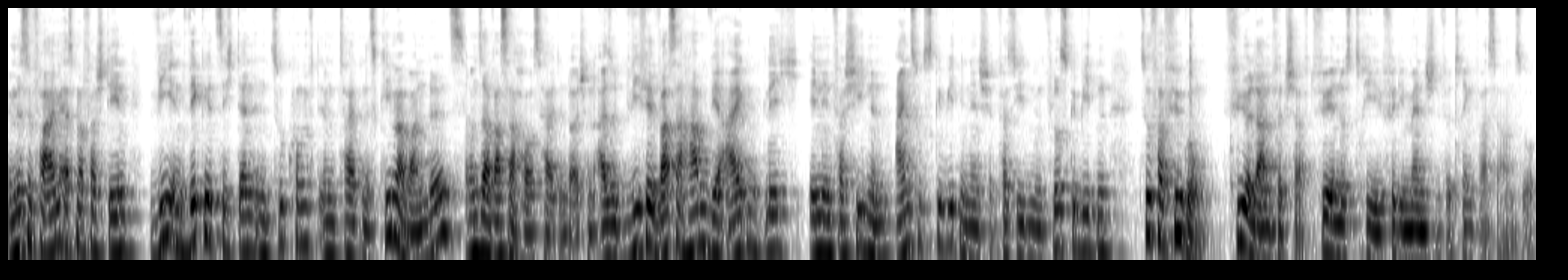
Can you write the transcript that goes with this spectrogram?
Wir müssen vor allem erstmal verstehen, wie entwickelt sich denn in Zukunft in Zeiten des Klimawandels unser Wasserhaushalt in Deutschland? Also wie viel Wasser haben wir eigentlich in den verschiedenen Einzugsgebieten, in den verschiedenen Flussgebieten zur Verfügung für Landwirtschaft, für Industrie, für die Menschen, für Trinkwasser und so.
